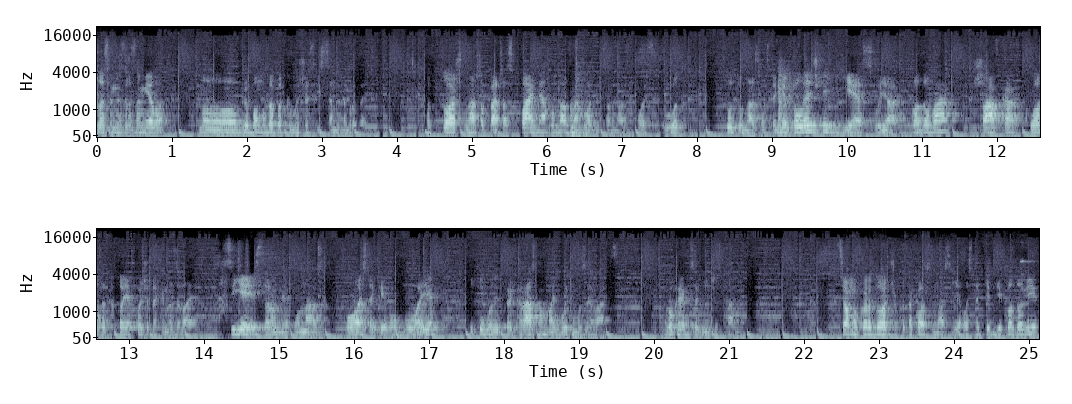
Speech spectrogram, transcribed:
Зовсім не зрозуміло. Ну, в будь-якому випадку ми щось із цим будемо робити. Отож, наша перша спальня, вона знаходиться у нас ось тут. Тут у нас ось такі полички, є своя кладова, шафка, клозет, хто як хоче, так і називає. З цієї сторони у нас ось такі обої, які будуть прекрасно в майбутньому зриватися. Рухаємося в іншу спальню. В цьому коридорчику також у нас є ось такі дві кладові.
